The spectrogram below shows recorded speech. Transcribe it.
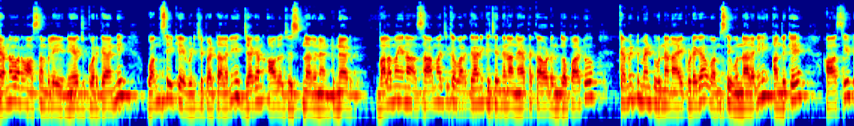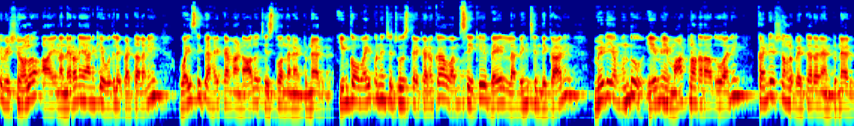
గన్నవరం అసెంబ్లీ నియోజకవర్గాన్ని వంశీకే విడిచిపెట్టాలని జగన్ ఆలోచిస్తున్నారని అంటున్నారు. బలమైన సామాజిక వర్గానికి చెందిన నేత కావడంతో పాటు కమిట్మెంట్ ఉన్న నాయకుడిగా వంశీ ఉన్నారని అందుకే ఆ సీటు విషయంలో ఆయన నిర్ణయానికి వదిలిపెట్టాలని వైసీపీ హైకమాండ్ ఆలోచిస్తోందని అంటున్నారు. ఇంకో వైపు నుంచి చూస్తే కనుక వంశీకి బెయిల్ లభించింది కానీ మీడియా ముందు ఏమీ మాట్లాడరాదు అని కండిషన్లు పెట్టారని అంటున్నారు.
